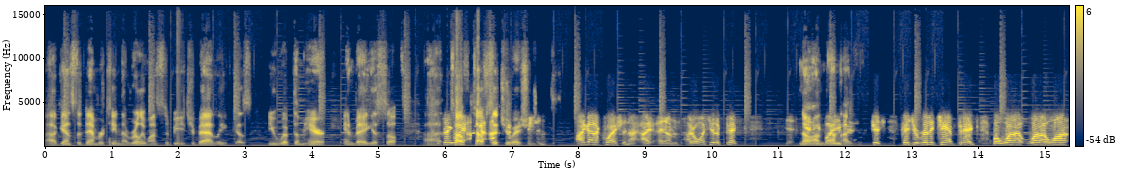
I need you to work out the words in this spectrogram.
against the Denver team that really wants to beat you badly because you whipped them here in Vegas. So uh, Okay, tough, wait, I tough I a situation. question. I got a question. I, I and I'm, I don't want you to pick No, anybody because you really can't pick. But what I what I want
